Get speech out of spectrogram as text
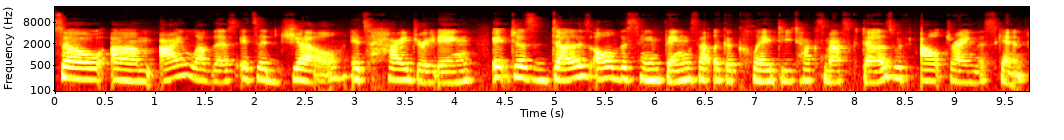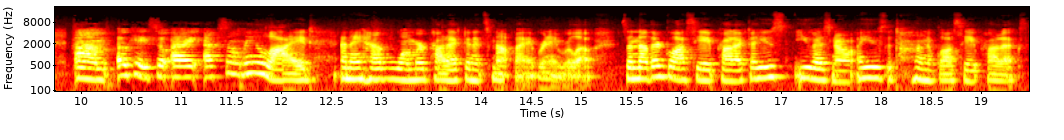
So um, I love this. It's a gel. It's hydrating. It just does all of the same things that like a clay detox mask does without drying the skin. Um, okay, so I accidentally lied and I have one more product and it's not by Renee Rouleau. It's another Glossier product. I use, you guys know, I use a ton of Glossier products.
